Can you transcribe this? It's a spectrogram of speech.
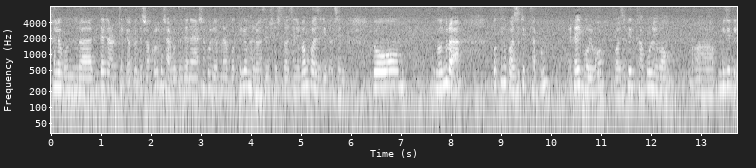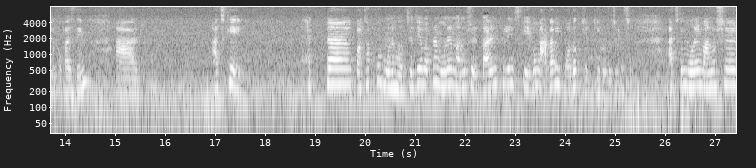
হ্যালো বন্ধুরা, গীতা টাওয়ার থেকে আপনাদের সকলকে স্বাগত জানাই। আশা করি আপনারা প্রত্যেকে ভালো আছেন, সুস্থ আছেন এবং পজিটিভ আছেন। তো, বন্ধুরা, প্রত্যেকে পজিটিভ থাকুন, এটাই বলব পজিটিভ থাকুন এবং নিজের দিকে ফোকাস দিন। আর আজকে একটা কথা খুব মনে হচ্ছে যে, আপনার মনের মানুষের কারেন্ট ফিলিংস কী এবং আগামী পদক্ষেপ কী হতে চলেছে? আজকে মনের মানুষের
